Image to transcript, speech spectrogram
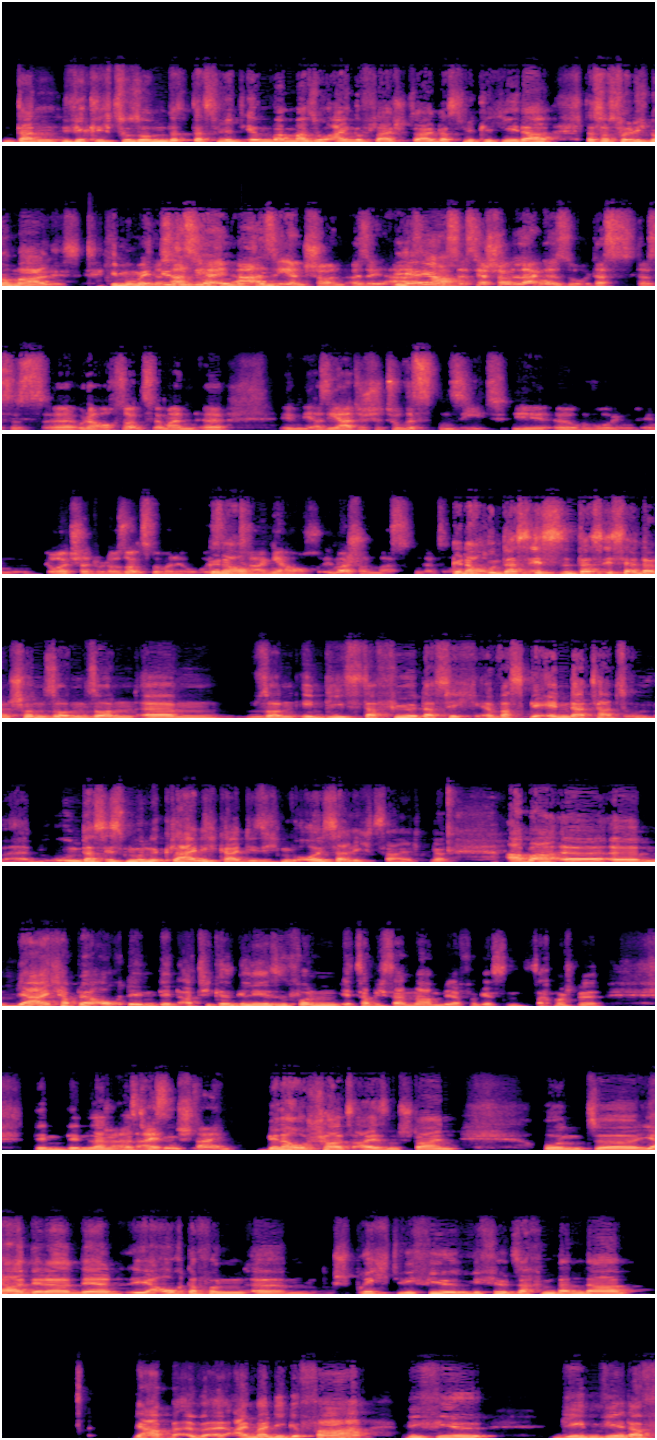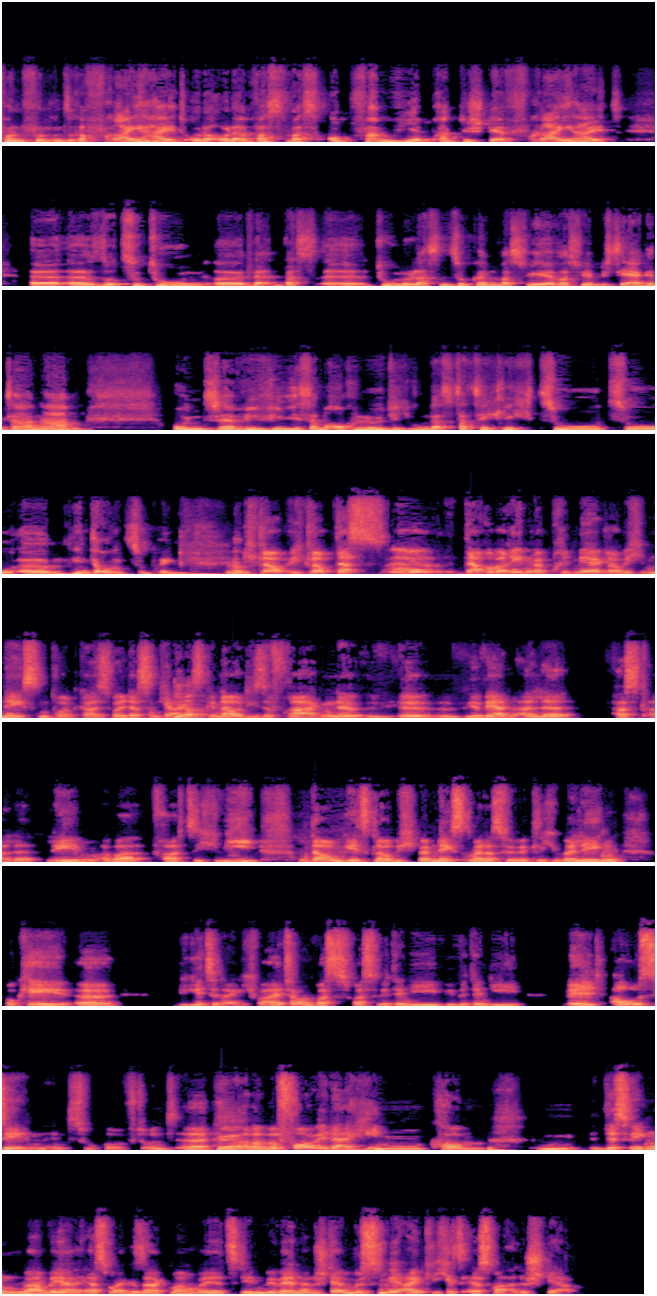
dann wirklich zu so einem, das, das wird irgendwann mal so eingefleischt sein, dass wirklich jeder, dass das völlig normal ist. Im Moment das ist hast es du ja in Asien schon. Also in Asien ja, ja. ist das ja schon lange so, dass, dass es, äh, oder auch sonst, wenn man äh, irgendwie asiatische Touristen sieht, die irgendwo in, in Deutschland oder sonst, wenn man irgendwo genau. ist, tragen ja auch immer schon Masken. Ganz genau, und das ist, das ist ja dann schon so ein, so ein, ähm, so ein Indiz dafür, dass sich äh, was geändert hat. Und, äh, und das ist nur eine Kleinigkeit, die sich nur äußerlich zeigt. Ne? Aber äh, äh, ja, ich habe ja auch den, den Artikel gelesen von, jetzt habe ich seinen Namen wieder vergessen, sag mal schnell, den, den langen Charles Artikel. Eisenstein? Genau, Charles Eisenstein. Und äh, ja, der, der ja auch davon ähm, spricht, wie viel, wie viel Sachen dann da, ja, einmal die Gefahr, wie viel geben wir davon von unserer Freiheit oder, oder was, was opfern wir praktisch der Freiheit, äh, äh, so zu tun, äh, das äh, tun und lassen zu können, was wir, was wir bisher getan haben. Und äh, wie viel ist aber auch nötig, um das tatsächlich zu, zu ähm, hinter uns zu bringen? Ne? Ich glaube, ich glaube, das äh, darüber reden wir primär, glaube ich, im nächsten Podcast, weil das sind ja, ja. alles genau diese Fragen. Ne? Wir werden alle fast alle leben, aber fragt sich wie. Und darum geht es, glaube ich, beim nächsten Mal, dass wir wirklich überlegen, okay, äh, wie geht's denn eigentlich weiter und was, was wird denn die, wie wird denn die Welt aussehen in Zukunft. Und äh, ja. aber bevor wir da hinkommen, deswegen haben wir ja erstmal gesagt, machen wir jetzt den, wir werden alle sterben, müssen wir eigentlich jetzt erstmal alle sterben.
